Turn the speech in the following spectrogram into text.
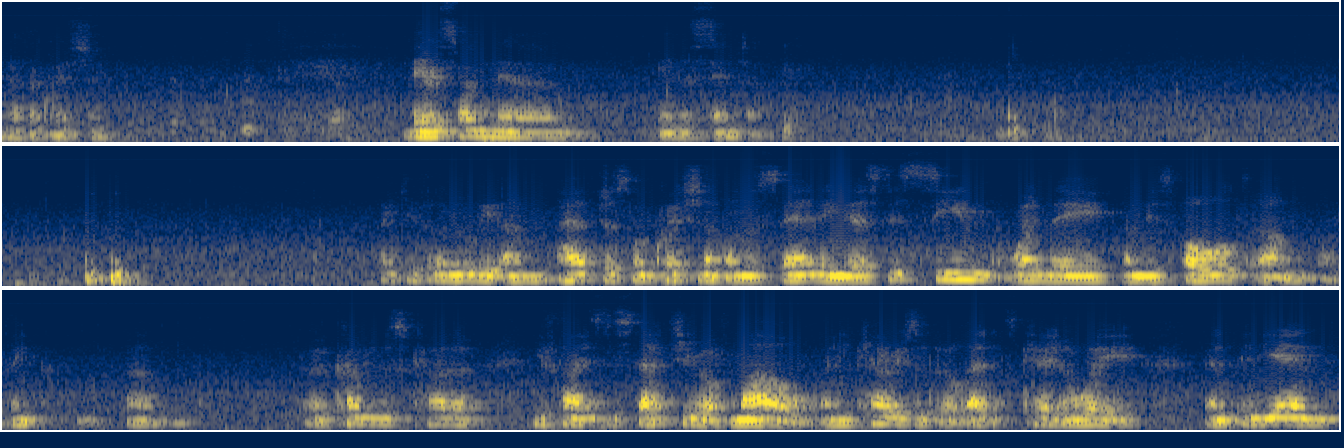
Another question. There's one um, in the center. I have just one question of understanding. There's this scene when they, when this old, um, I think, um, communist cadre, he finds the statue of Mao and he carries it, or let it carried away, and in the end,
